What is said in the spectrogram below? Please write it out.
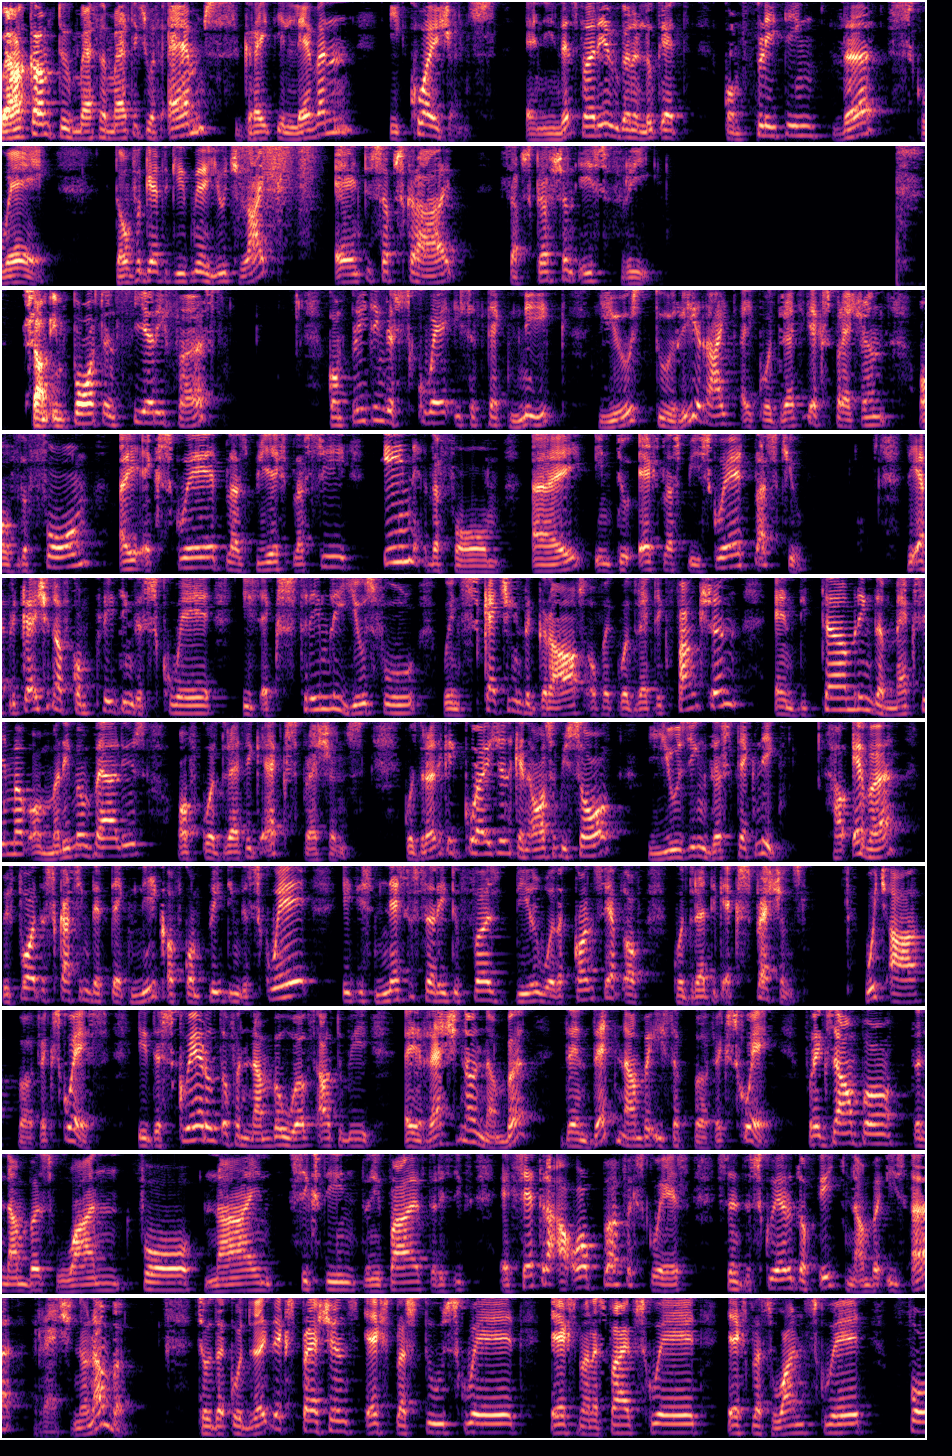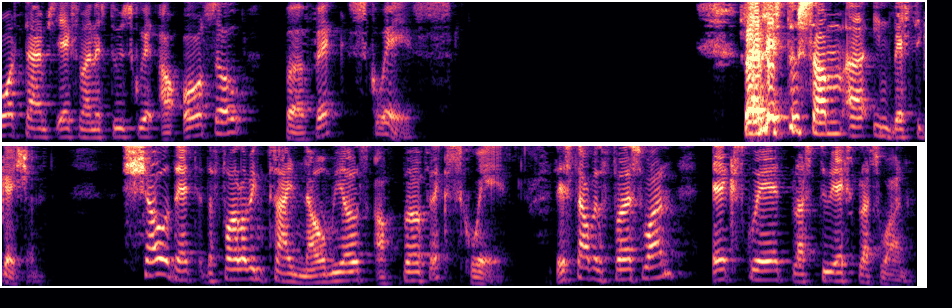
Welcome to Mathematics with AMS, grade 11, equations. And in this video, we're going to look at completing the square. Don't forget to give me a huge like and to subscribe. Subscription is free. Some important theory first. Completing the square is a technique used to rewrite a quadratic expression of the form ax squared plus bx plus c in the form a into x plus p squared plus q. The application of completing the square is extremely useful when sketching the graphs of a quadratic function and determining the maximum or minimum values of quadratic expressions. Quadratic equations can also be solved using this technique. However, before discussing the technique of completing the square, it is necessary to first deal with the concept of quadratic expressions, which are perfect squares. If the square root of a number works out to be a rational number, then that number is a perfect square. For example, the numbers 1, 4, 9, 16, 25, 36, etc. are all perfect squares since the square root of each number is a rational number. So the quadratic expressions x plus 2 squared, x minus 5 squared, x plus 1 squared, 4 times x minus 2 squared are also perfect squares. Right, let's do some uh, investigation show that the following trinomials are perfect squares. Let's start with the first one, x squared plus 2x plus 1.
